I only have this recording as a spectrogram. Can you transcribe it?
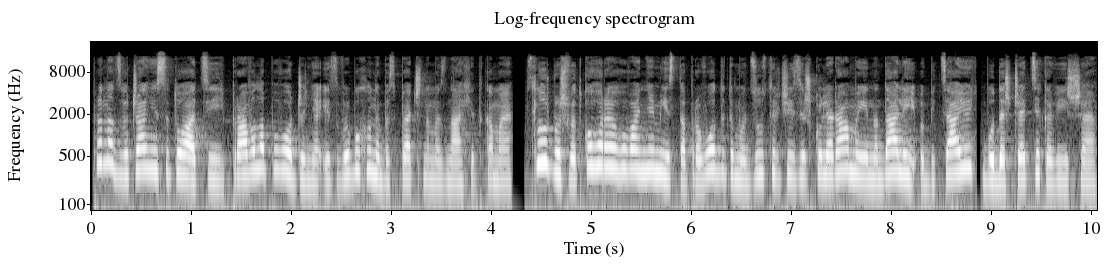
про надзвичайні ситуації й правила поводження із вибухонебезпечними знахідками. Служби швидкого реагування міста проводитимуть зустрічі зі школярами і надалі й обіцяють, буде ще цікавіше.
